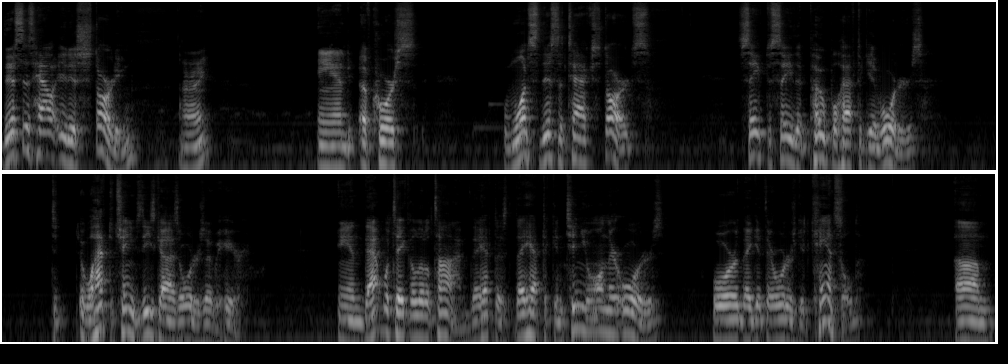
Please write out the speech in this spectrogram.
this is how it is starting. All right. And of course, once this attack starts, safe to say that Pope will have to give orders. To, we'll have to change these guys' orders over here, and that will take a little time. They have to they have to continue on their orders, or they get their orders get canceled um,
